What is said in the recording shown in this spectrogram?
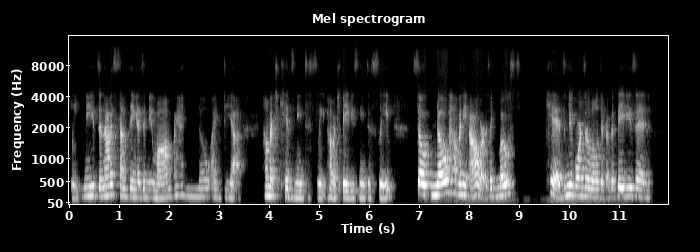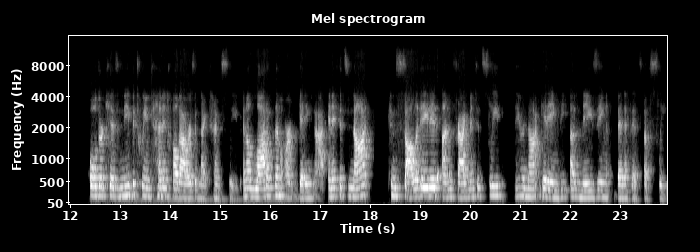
sleep needs. And that is something as a new mom, I had no idea how much kids need to sleep, how much babies need to sleep. So know how many hours. Like most kids, newborns are a little different, but babies and older kids need between 10 and 12 hours of nighttime sleep. And a lot of them aren't getting that. And if it's not consolidated, unfragmented sleep, they are not getting the amazing benefits of sleep.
